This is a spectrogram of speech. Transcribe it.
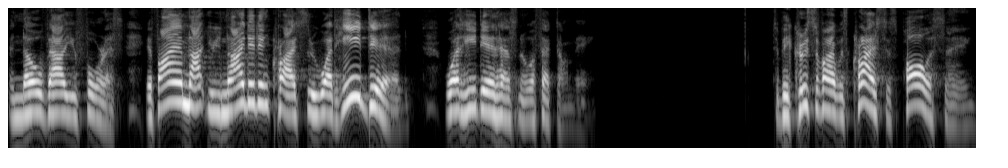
and no value for us. If I am not united in Christ through what he did, what he did has no effect on me. To be crucified with Christ, as Paul is saying,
